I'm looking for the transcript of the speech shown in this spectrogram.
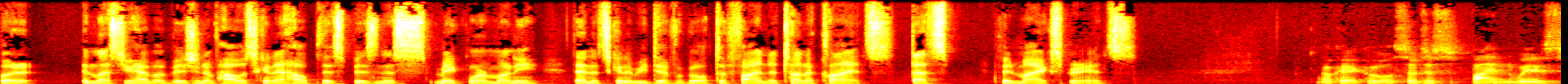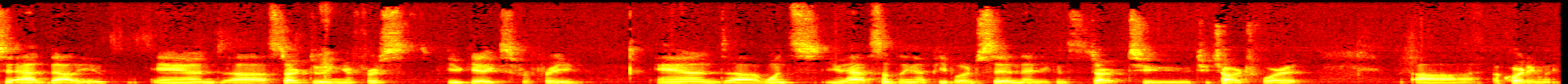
but unless you have a vision of how it's going to help this business make more money, then it's going to be difficult to find a ton of clients. That's been my experience. Okay, cool. So just find ways to add value and uh, start doing your first few gigs for free. And uh, once you have something that people are interested in, then you can start to, to charge for it uh, accordingly.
